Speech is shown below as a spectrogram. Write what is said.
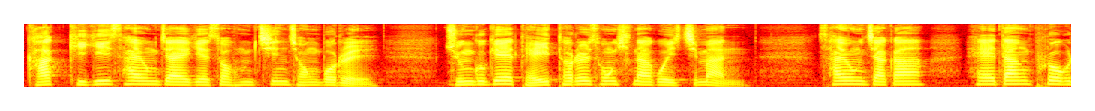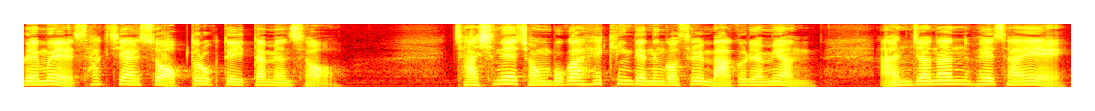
각 기기 사용자에게서 훔친 정보를 중국에 데이터를 송신하고 있지만 사용자가 해당 프로그램을 삭제할 수 없도록 돼 있다면서 자신의 정보가 해킹되는 것을 막으려면 안전한 회사의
